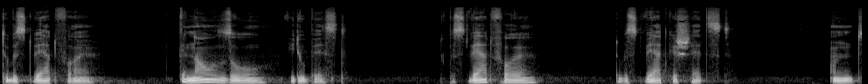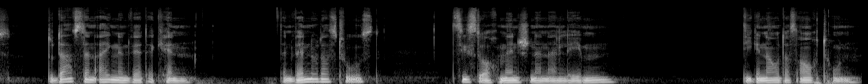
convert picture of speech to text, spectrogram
Du bist wertvoll. Genau so, wie du bist. Du bist wertvoll, du bist wertgeschätzt und du darfst deinen eigenen Wert erkennen. Denn wenn du das tust, ziehst du auch Menschen in dein Leben, die genau das auch tun,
